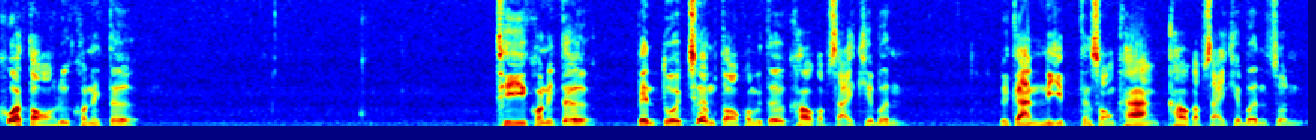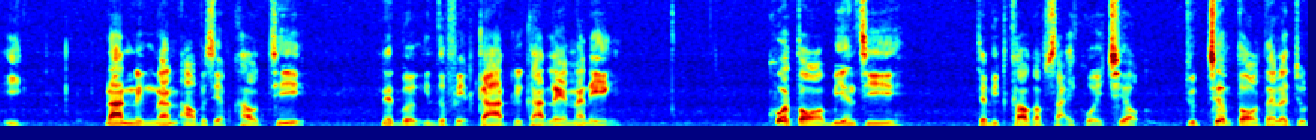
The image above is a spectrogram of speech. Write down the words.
ขั้วต่อหรือคอนเนคเตอร์ T connector เป็นตัวเชื่อมต่อคอมพิวเตอร์เข้ากับสายเคเบิลโดยการหนีบทั้งสองข้างเข้ากับสายเคเบิลส่วนอีกด้านหนึ่งนั้นเอาไปเสียบเข้าที่ Network Interface Card หรือการ์ดแลนนั่นเอง ขั้วต่อ BNC จะบิดเข้ากับสายโคเอเชียลจุดเชื่อมต่อแต่ละจุด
